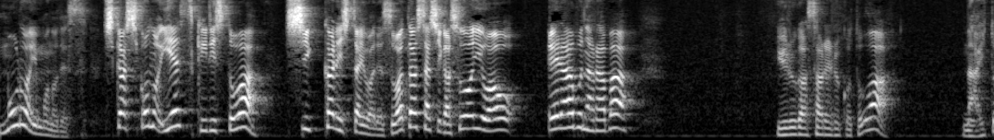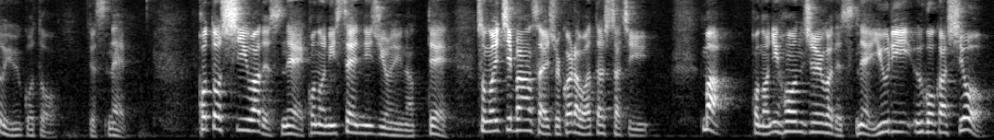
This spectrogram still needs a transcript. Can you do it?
脆いものです。しかしこのイエス・キリストはしっかりした岩です。私たちがその岩を選ぶならば揺るがされることはないということですね。今年はですねこの2024になってその一番最初から私たちまあこの日本中がですね揺り動かしを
